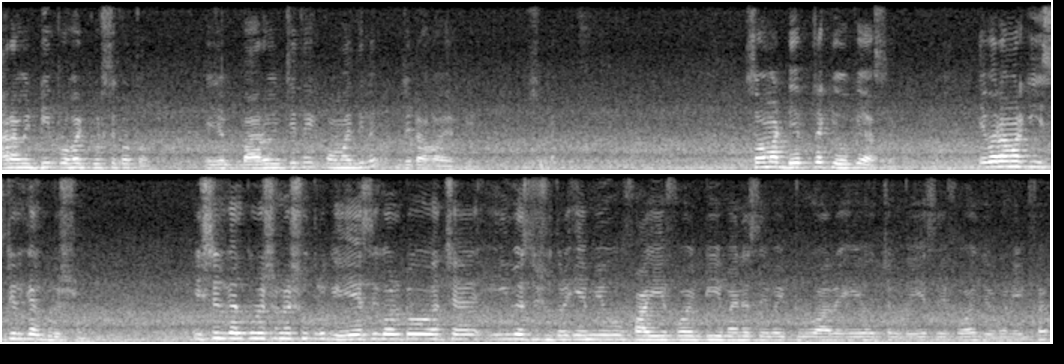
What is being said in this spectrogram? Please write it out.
আর আমি ডি প্রোভাইড করছি কত? এই যে বারো ইঞ্চি থেকে কমাই দিলে যেটা হয় আর কি, সেটা। সো আমার ডেপটা কি ওকে আছে? এবার আমার কি স্টিল ক্যালকুলেশন স্টিল ক্যালকুলেশনের সূত্র কি? এস ইকাল টু হচ্ছে ইউএসডি সূত্র M U five F Y D minus A by two আর এ হচ্ছে S F Y zero eight five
